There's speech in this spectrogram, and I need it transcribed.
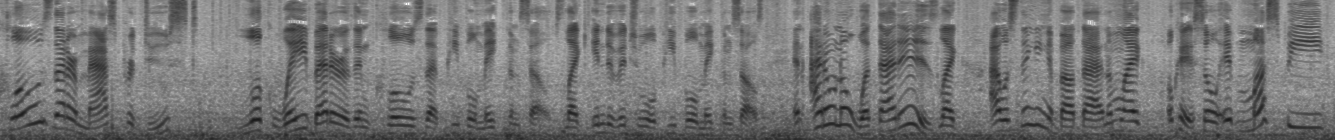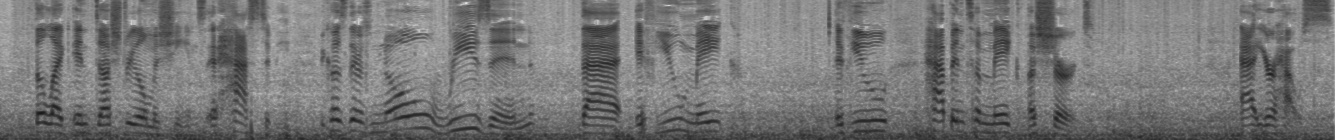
clothes that are mass produced look way better than clothes that people make themselves, like individual people make themselves. And I don't know what that is. Like I was thinking about that and I'm like, okay, so it must be the like industrial machines. It has to be because there's no reason that if you make if you happen to make a shirt at your house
